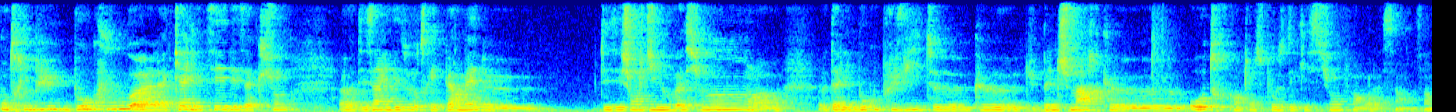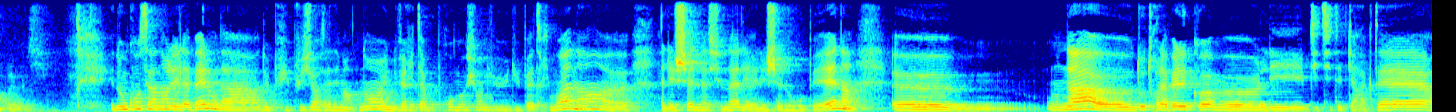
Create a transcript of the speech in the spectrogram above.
contribue beaucoup à la qualité des actions euh, des uns et des autres et permet de, des échanges d'innovation, euh, d'aller beaucoup plus vite euh, que du benchmark autre quand on se pose des questions. Enfin voilà, c'est un, vrai outil. Et donc concernant les labels, on a depuis plusieurs années maintenant une véritable promotion du, patrimoine hein, à l'échelle nationale et à l'échelle européenne. on a d'autres labels comme les petites cités de caractère.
